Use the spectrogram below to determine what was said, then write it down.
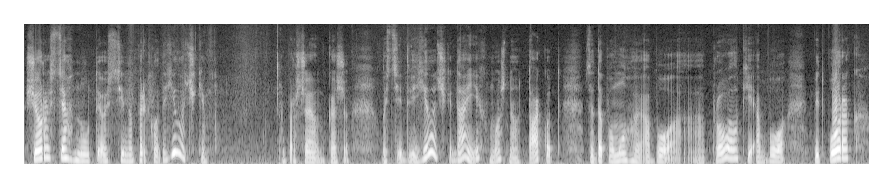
що розтягнути. Ось ці, наприклад, гілочки. Про що я вам кажу? Ось ці дві гілочки, да, їх можна отак от за допомогою або проволоки, або підпорок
